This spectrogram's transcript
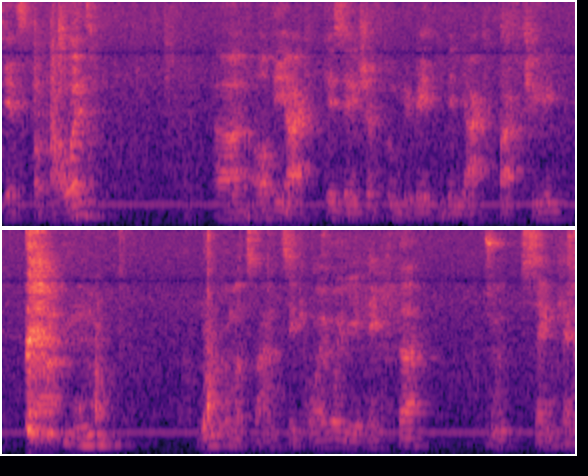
jetzt verbauen, äh, hat die Jagdgesellschaft um gebeten, den Jagdpachtschilling äh, um 0,20 Euro je Hektar zu senken.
